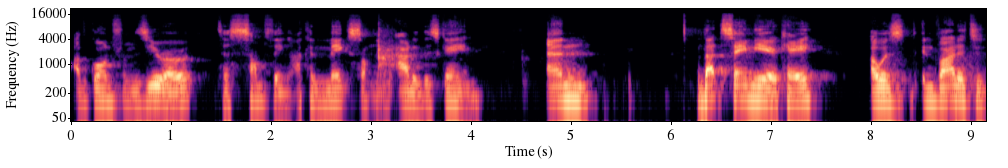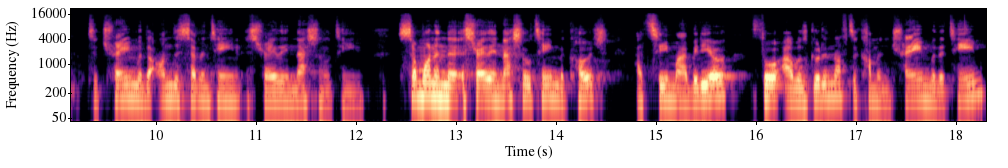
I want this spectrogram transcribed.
I've gone from zero to something. I can make something out of this game. And that same year, okay, I was invited to, to train with the under 17 Australian national team. Someone in the Australian national team, the coach, had seen my video, thought I was good enough to come and train with the team.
